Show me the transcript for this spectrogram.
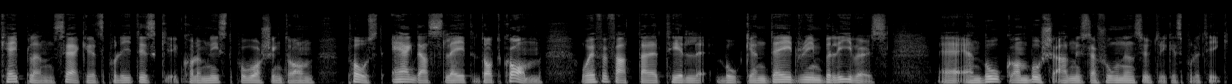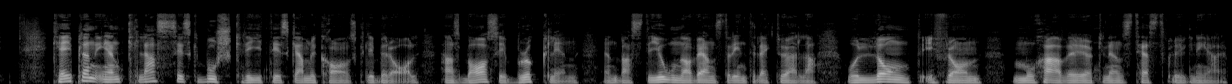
Kaplan, säkerhetspolitisk kolumnist på Washington Post, ägda Slate.com och är författare till boken Daydream Believers- eh, en bok om Bush-administrationens utrikespolitik. Caplan är en klassisk Bush-kritisk amerikansk liberal. Hans bas är Brooklyn, en bastion av vänsterintellektuella och långt ifrån Mojaveöknens testflygningar.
